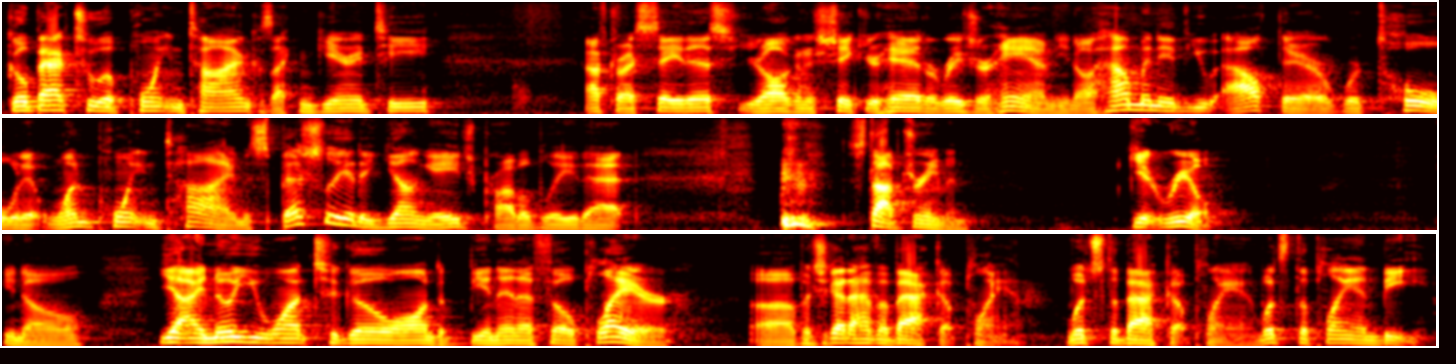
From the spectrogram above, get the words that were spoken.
Go back to a point in time because I can guarantee after I say this, you're all going to shake your head or raise your hand. You know, how many of you out there were told at one point in time, especially at a young age probably, that stop dreaming, get real? You know, yeah, I know you want to go on to be an NFL player, uh, but you got to have a backup plan. What's the backup plan? What's the plan B?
